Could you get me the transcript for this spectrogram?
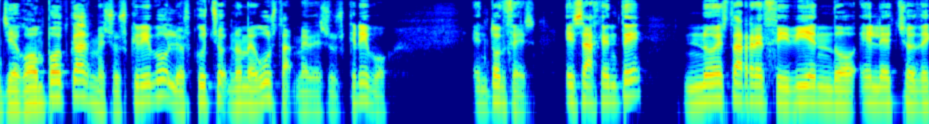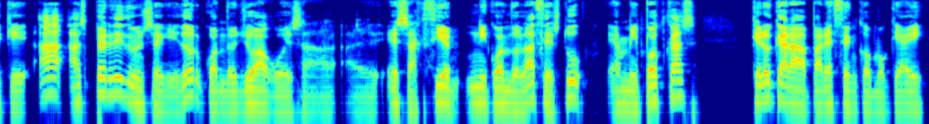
Llego a un podcast, me suscribo, lo escucho, no me gusta, me desuscribo. Entonces, esa gente no está recibiendo el hecho de que, ah, has perdido un seguidor cuando yo hago esa, esa acción, ni cuando la haces tú. En mi podcast, creo que ahora aparecen como que hay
